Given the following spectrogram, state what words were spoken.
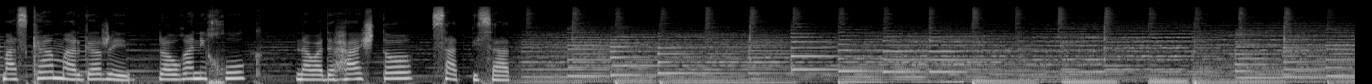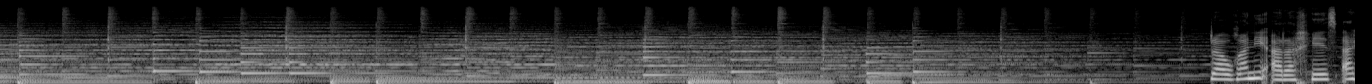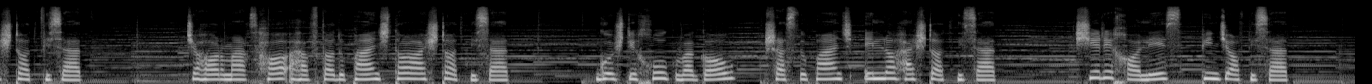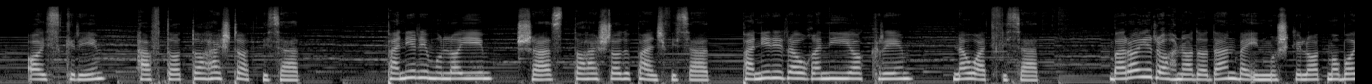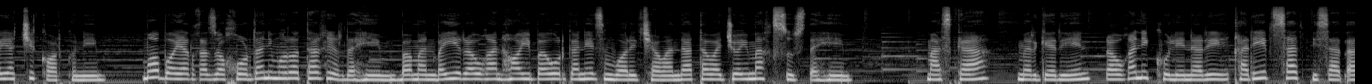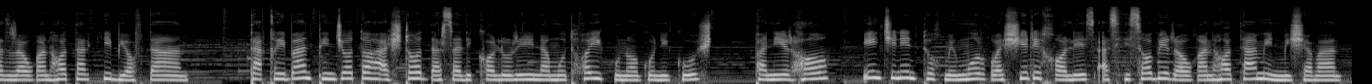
مسکه مرگرین، روغن خوک 98 تا 100 فیصد. روغن ارخیز 80 فیصد. چهار مغزها 75 تا 80 فیصد. گوشت خوک و گاو 65 الی 80 فیصد. شیر خالص 50 فیصد. ice cream 70 تا 80 فیصد. پنیر ملایم 60 تا 85 فیصد. پنیر روغنی یا کریم 90 فیصد. برای راه دادن به این مشکلات ما باید چی کار کنیم؟ ما باید غذا خوردن ما را تغییر دهیم به منبع روغن های به ارگانیسم وارد شونده توجه مخصوص دهیم. مسکه، مرگرین، روغن کولینری قریب 100 فیصد از روغن ها ترکیب یافتند. تقریبا 50 تا 80 درصد کالوری نمودهای گوناگونی گوشت، پنیرها، این چنین تخم مرغ و شیر خالص از حساب روغن ها تامین می شوند.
